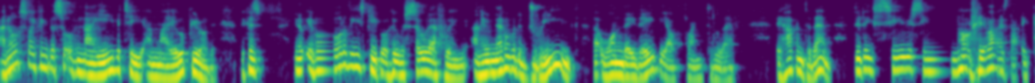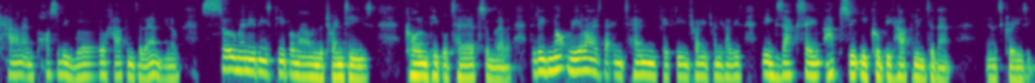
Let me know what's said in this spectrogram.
and also I think the sort of naivety and myopia of it, because you know, if all of these people who were so left wing and who never would have dreamed that one day they'd be outflanked to the left, it happened to them. Do they seriously not realize that it can and possibly will happen to them? You know, so many of these people now in the 20s calling people TERFs and whatever. Do they not realize that in 10, 15, 20, 25 years, the exact same absolutely could be happening to them? You know, it's crazy.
